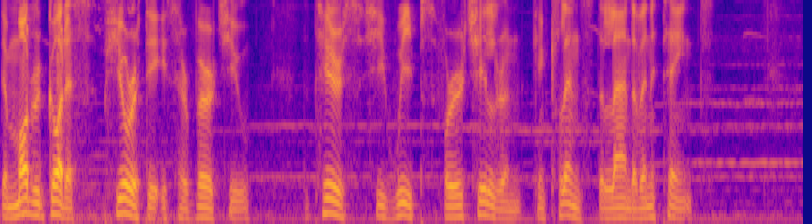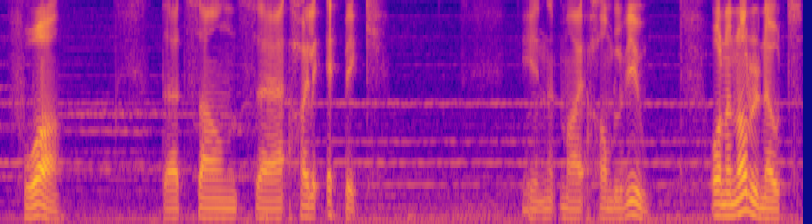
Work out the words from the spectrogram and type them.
The mother goddess, purity is her virtue. The tears she weeps for her children can cleanse the land of any taint. Fwa. That sounds uh, highly epic in my humble view. On another note,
